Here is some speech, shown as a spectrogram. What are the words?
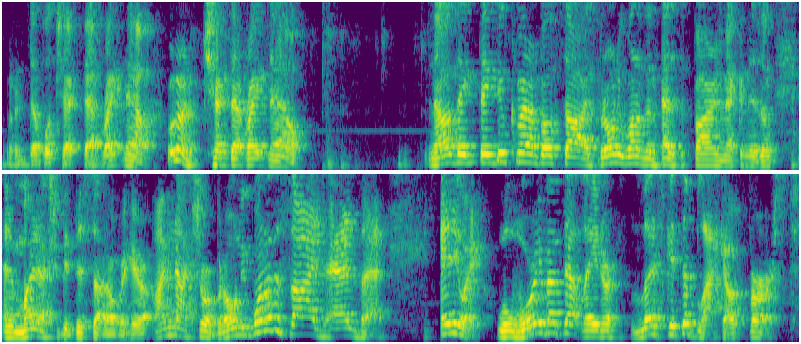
I'm going to double check that right now. We're going to check that right now. No, they, they do come out on both sides, but only one of them has the firing mechanism, and it might actually be this side over here. I'm not sure, but only one of the sides has that. Anyway, we'll worry about that later. Let's get the blackout first.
